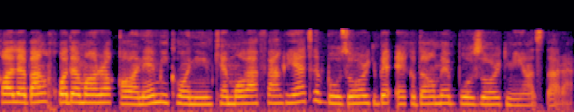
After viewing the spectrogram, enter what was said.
غالبا خودمان را قانع می کنیم که موفقیت بزرگ به اقدام بزرگ نیاز دارد.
